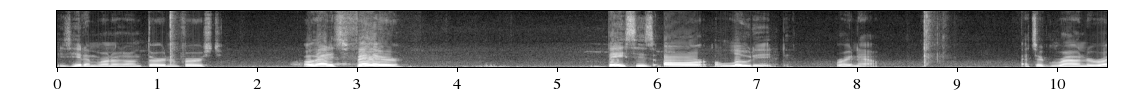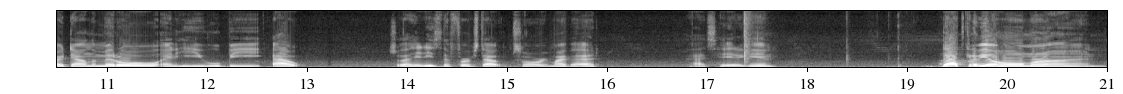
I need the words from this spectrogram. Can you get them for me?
he's hit him runner on third and first. Oh, that is fair. Bases are loaded right now. That's a grounder right down the middle, and he will be out. So that it is the first out. Sorry, my bad. That's hit again. That's going to be a home run.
